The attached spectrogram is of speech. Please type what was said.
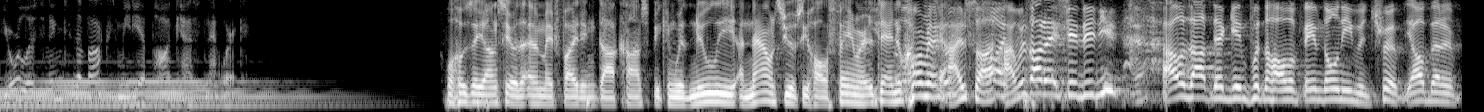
You're listening to the Vox Media Podcast Network. Well, Jose Youngs here with MMAfighting.com speaking with newly announced UFC Hall of Famer Daniel Cormier. I saw it. I was saw that shit, didn't you? I was out there getting put in the Hall of Fame. Don't even trip. Y'all better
